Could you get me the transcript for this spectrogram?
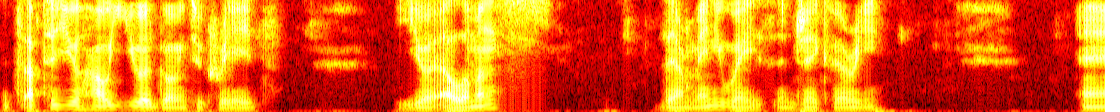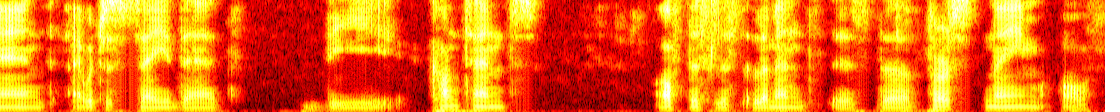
it's up to you how you are going to create your elements. There are many ways in jQuery. And I would just say that the content of this list element is the first name of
